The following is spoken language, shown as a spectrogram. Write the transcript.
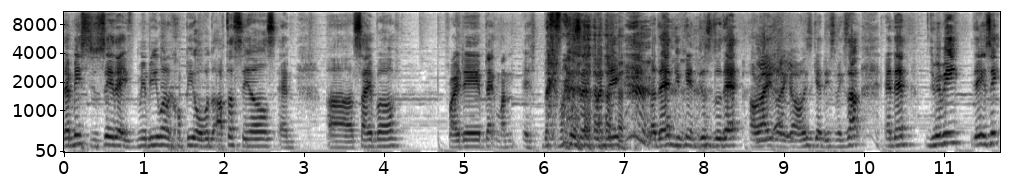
that means you say that if maybe you want to copy over the after sales and uh, cyber Friday, Black Mon- eh, Black Friday, Cyber Monday, uh, then you can just do that. All right, like I always get this mixed up, and then you maybe then you say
